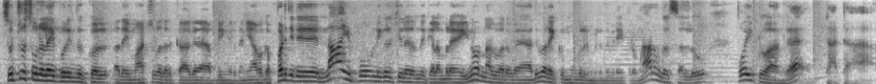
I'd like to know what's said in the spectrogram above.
சுற்றுச்சூழலை புரிந்து கொள் அதை மாற்றுவதற்காக அப்படிங்கிறத ஞாபகப்படுத்திட்டு நான் இப்போ நிகழ்ச்சியில இருந்து கிளம்புறேன். இன்னொரு நாள் வருவேன். அது வரைக்கும் உங்களிடமிருந்து விடைபெறும். நான் உங்கள் சல்லு. போயிட்டு வாங்க. டாட்டா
